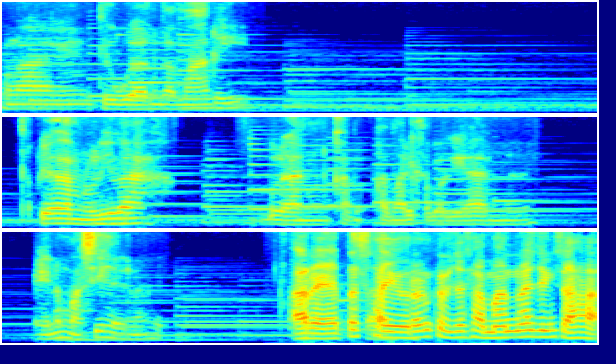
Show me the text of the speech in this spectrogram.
mulai di bulan kamari. Tapi alhamdulillah bulan kam- kamari kebagian. Ini masih ya. Area teh sayuran kerja sama jeung saha?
